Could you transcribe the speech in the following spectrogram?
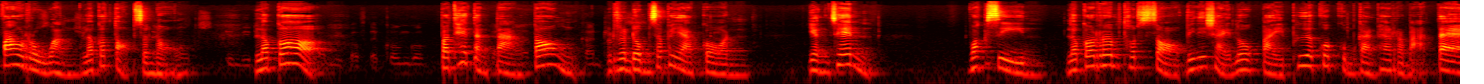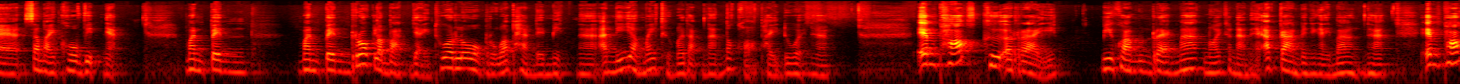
เฝ้าระวังแล้วก็ตอบสนอง แล้วก็ประเทศต่างๆ ต้องระดมทรัพยากร อย่างเช่น วัคซีนแล้วก็เริ่มทดสอบวินิจฉัยโรคไปเพื่อควบคุมการแพร่ระบาด แต่สมัยโควิดเนี่ยมันเป็น มันเป็นโรคระบาดใหญ่ทั่วโลกหรือว่าแพนเดมิกนะอันนี้ยังไม่ถึงระดับนั้นต้องขออภัยด้วยนะ mpox คืออะไร มีความรุนแรงมากน้อยขนาดไหน อาการเป็นยังไงบ้างนะ mpox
